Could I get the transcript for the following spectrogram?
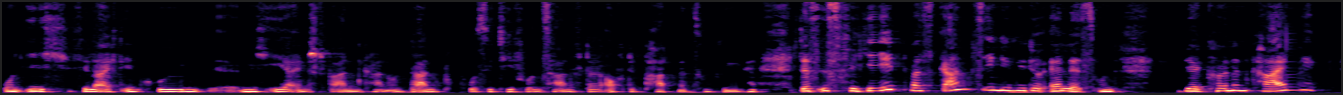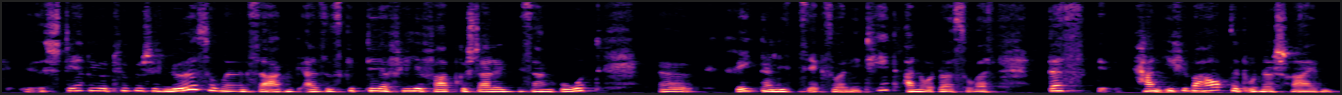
und ich vielleicht im Grün äh, mich eher entspannen kann und dann positiv und sanfter auf den Partner zugehen kann. Das ist für jeden was ganz Individuelles und wir können keine stereotypische Lösungen sagen. Also es gibt ja viele Farbgestalter, die sagen, Rot äh, regt dann die Sexualität an oder sowas. Das kann ich überhaupt nicht unterschreiben,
